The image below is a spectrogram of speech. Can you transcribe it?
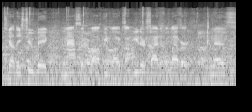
it's got these two big, massive locking lugs on either side of the lever, and as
